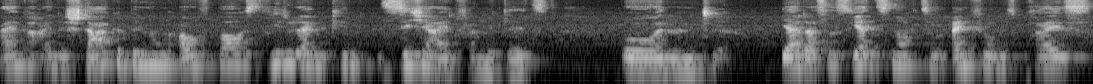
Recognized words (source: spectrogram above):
einfach eine starke Bindung aufbaust, wie du deinem Kind Sicherheit vermittelst. Und ja, das ist jetzt noch zum Einführungspreis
